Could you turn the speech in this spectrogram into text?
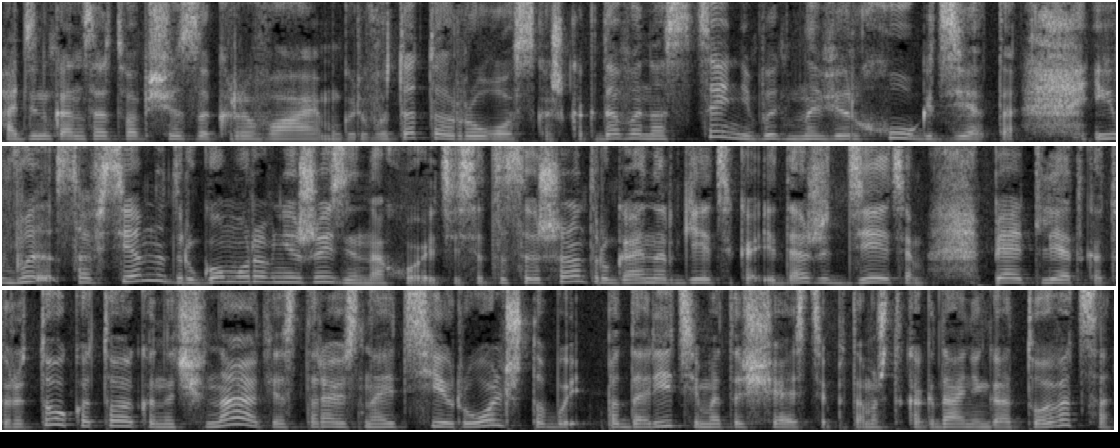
Один концерт вообще закрыт закрываем. Говорю, вот это роскошь. Когда вы на сцене, вы наверху где-то. И вы совсем на другом уровне жизни находитесь. Это совершенно другая энергетика. И даже детям 5 лет, которые только-только начинают, я стараюсь найти роль, чтобы подарить им это счастье. Потому что когда они готовятся,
